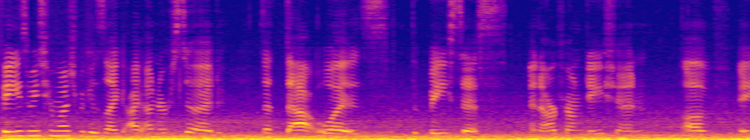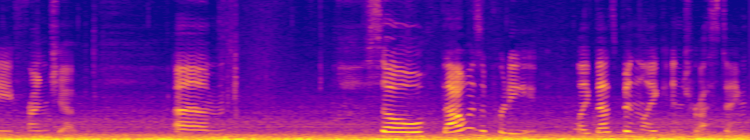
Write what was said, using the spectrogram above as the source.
phase me too much because like I understood that that was the basis and our foundation of a friendship. Um, so that was a pretty like that's been like interesting.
